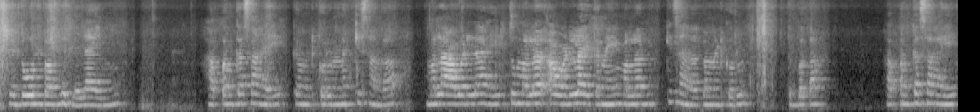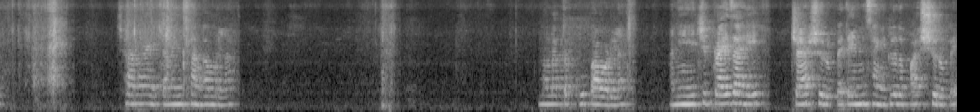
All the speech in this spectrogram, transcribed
असे दोन टॉप घेतलेले आहे मी. हा पण कसा आहे कमेंट करून नक्की सांगा. मला आवडला आहे. तुम्हाला आवडला आहे का नाही मला नक्की सांगा कमेंट करून. तर बघा हा पण कसा आहे. छान आहे का नाही सांगा मला. मला तर खूप आवडला. आणि याची प्राईज आहे चारशे रुपये. त्यांनी सांगितलं होतं पाचशे रुपये.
